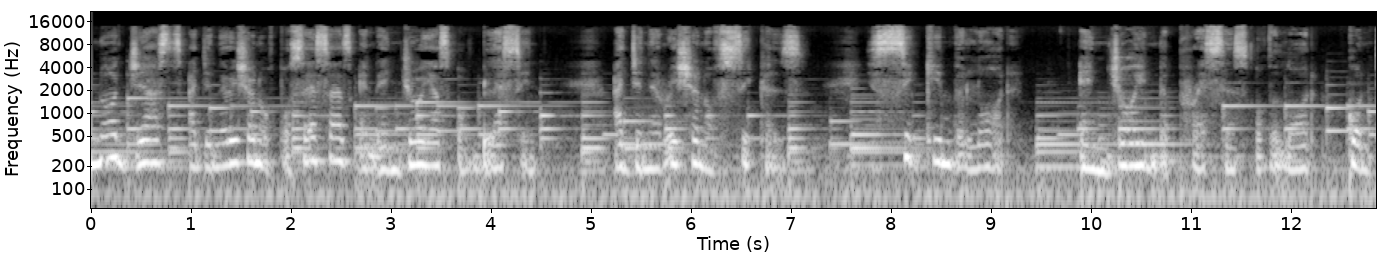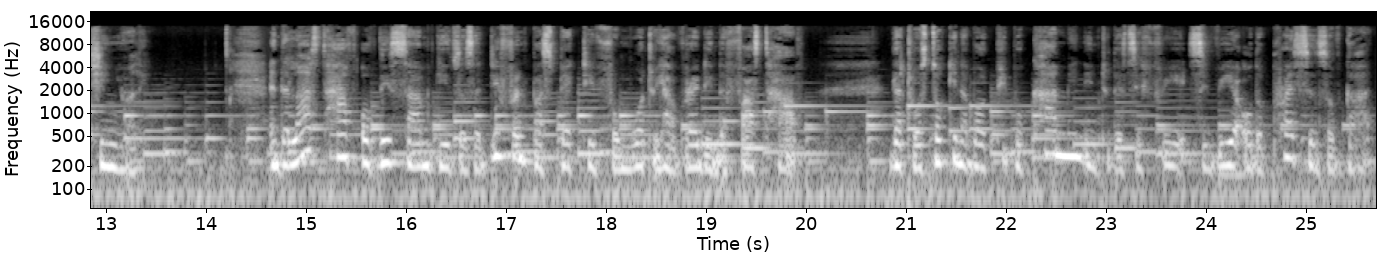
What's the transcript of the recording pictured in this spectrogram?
Not just a generation of possessors and enjoyers of blessing, a generation of seekers seeking the Lord enjoying the presence of the Lord continually. And the last half of this psalm gives us a different perspective from what we have read in the first half that was talking about people coming into the severe, or the presence of God.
